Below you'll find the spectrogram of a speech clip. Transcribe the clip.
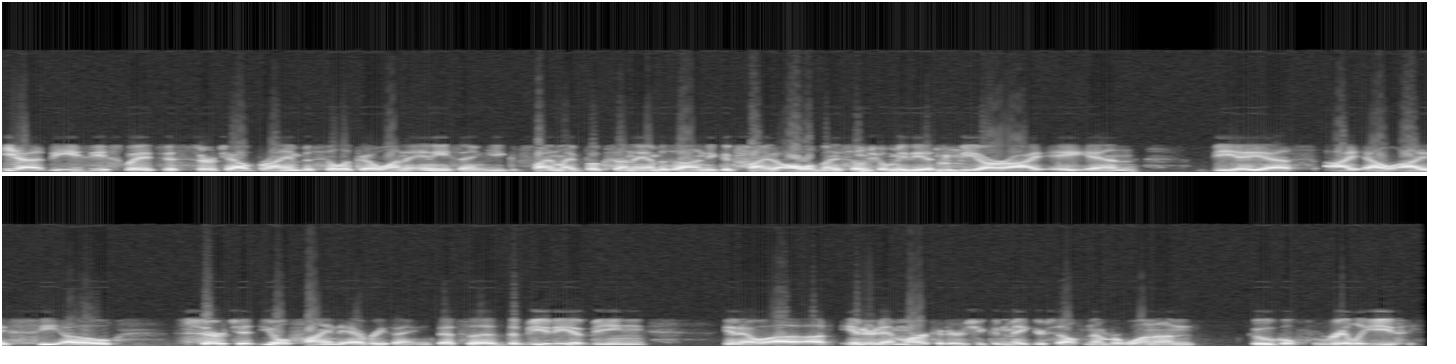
Yeah, the easiest way is just search out Brian Basilico on anything. You can find my books on Amazon. You can find all of my social media. It's B R I A N B A S I L I C O. Search it, you'll find everything. That's a, the beauty of being, you know, uh, uh, internet marketers. You can make yourself number one on Google really easy.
